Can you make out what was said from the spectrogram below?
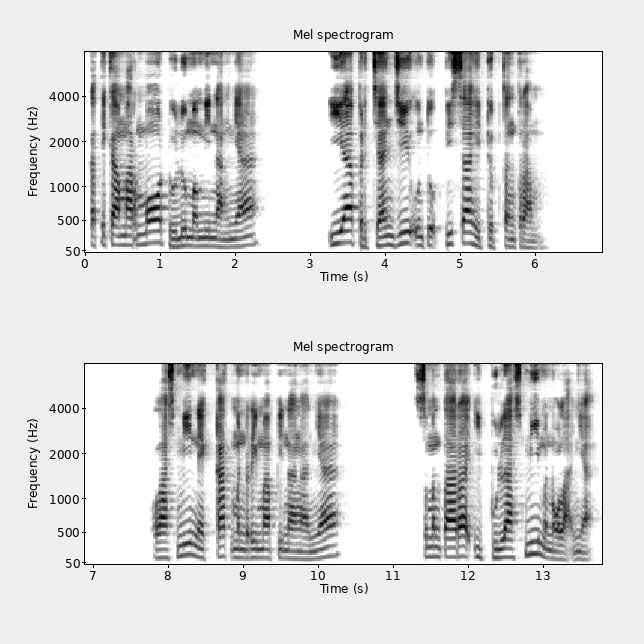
Ketika Marmo dulu meminangnya, ia berjanji untuk bisa hidup tentram. Lasmi nekat menerima pinangannya, sementara ibu Lasmi menolaknya.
